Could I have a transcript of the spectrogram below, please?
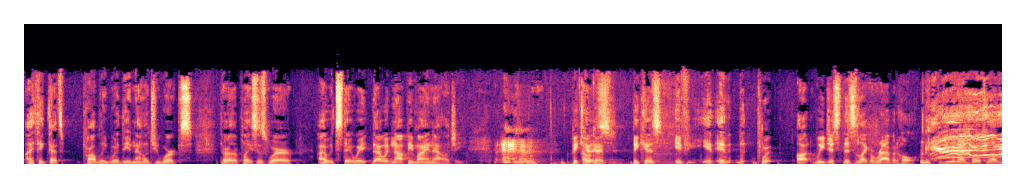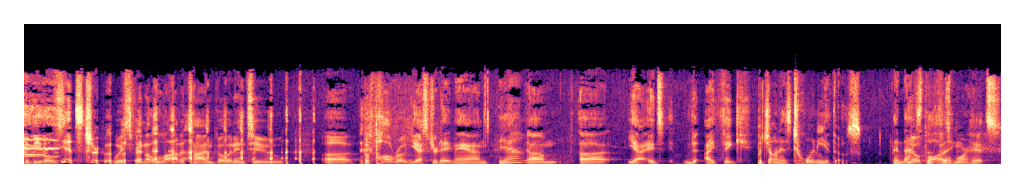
I think that's probably where the analogy works. There are other places where I would stay away. That would not be my analogy, because Okay. because if it, it, we're, uh, we just this is like a rabbit hole. You and I both love the Beatles. It's true. We spend a lot of time going into. Uh, but Paul wrote yesterday, man. Yeah. Um, uh, yeah. It's. The, I think. But John has twenty of those, and that's no, Paul thing. has more hits.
